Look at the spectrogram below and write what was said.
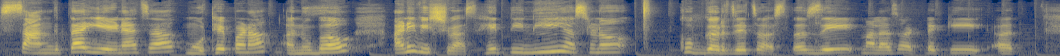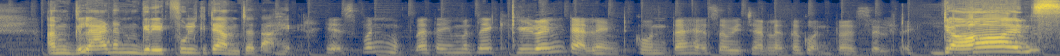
सांगता येण्याचा मोठेपणा अनुभव आणि विश्वास हे तिन्ही असणं खूप गरजेचं असतं. जे मला असं वाटतं की I am glad and grateful की ते आमच्यात आहे. येस पण मुक्ताताईमधलं एक हिडन टॅलेंट कोणतं आहे असं विचारलं तर कोणतं असेल ते? डान्स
